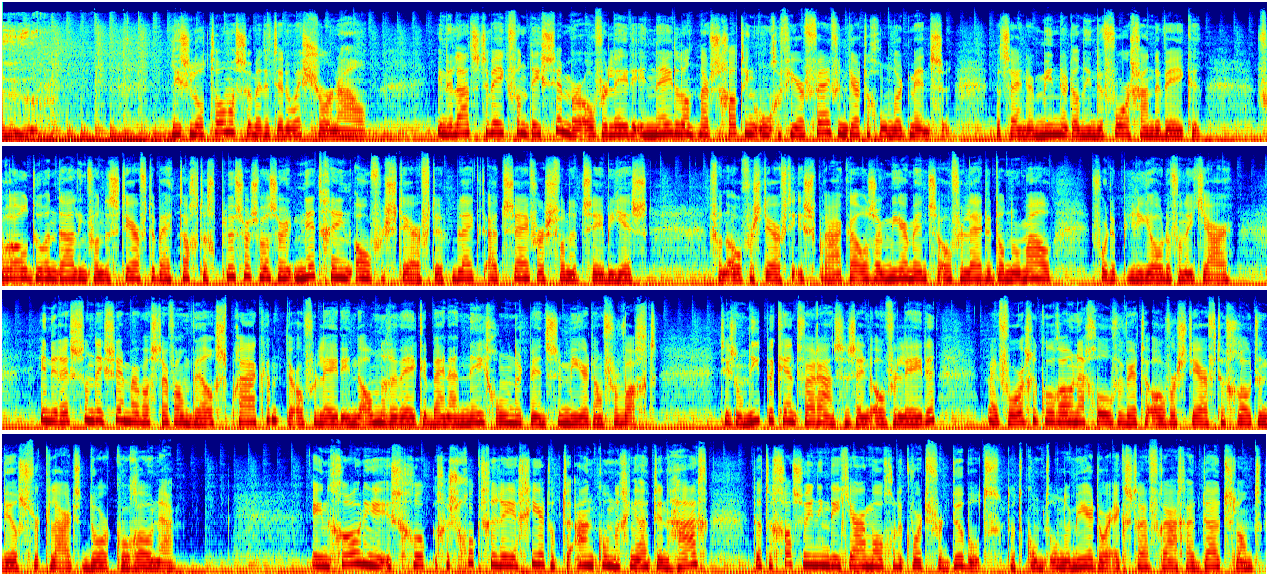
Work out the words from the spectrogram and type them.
uur. Lieselot Thomassen met het NOS-journaal. In de laatste week van december overleden in Nederland naar schatting ongeveer 3500 mensen. Dat zijn er minder dan in de voorgaande weken. Vooral door een daling van de sterfte bij 80-plussers was er net geen oversterfte, blijkt uit cijfers van het CBS. Van oversterfte is sprake als er meer mensen overlijden dan normaal voor de periode van het jaar. In de rest van december was daarvan wel sprake. Er overleden in de andere weken bijna 900 mensen meer dan verwacht. Het is nog niet bekend waaraan ze zijn overleden. Bij vorige coronagolven werd de oversterfte grotendeels verklaard door corona. In Groningen is geschokt gereageerd op de aankondiging uit Den Haag... dat de gaswinning dit jaar mogelijk wordt verdubbeld. Dat komt onder meer door extra vraag uit Duitsland.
